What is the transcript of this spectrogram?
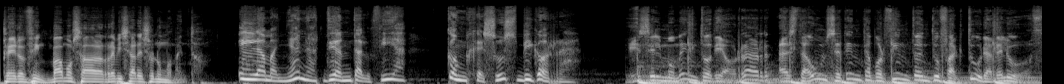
Pero, en fin, vamos a revisar eso en un momento. La mañana de Andalucía con Jesús Vigorra. Es el momento de ahorrar hasta un 70% en tu factura de luz.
